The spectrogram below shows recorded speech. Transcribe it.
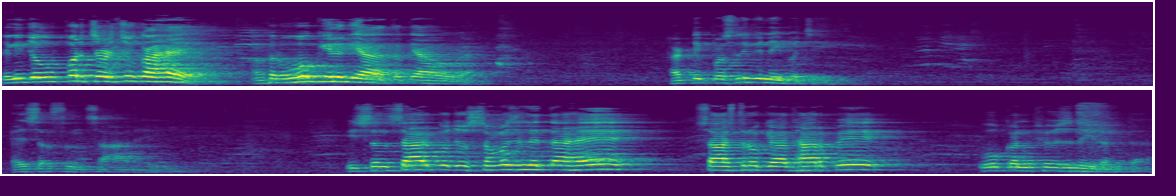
लेकिन जो ऊपर चढ़ चुका है, अगर वो गिर गया तो क्या होगा? हड्डी पसली भी नहीं बचेगी। ऐसा संसार है। इस संसार को जो समझ लेता है, शास्त्रों के आधार पे, वो कंफ्यूज नहीं रहता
